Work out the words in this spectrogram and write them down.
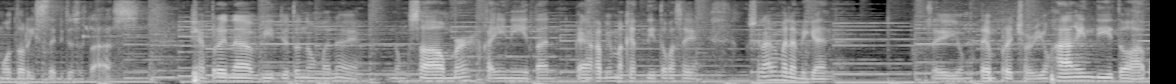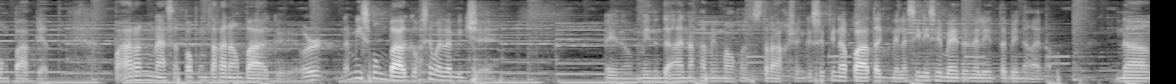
motorista dito sa taas. Siyempre na video to nung ano eh, nung summer, kainitan. Kaya kami makit dito kasi gusto namin malamigan. Kasi yung temperature, yung hangin dito habang packet, parang nasa papunta ka ng bago eh. Or na mismong bago kasi malamig siya eh. Ayun, no, may nadaanan kaming mga construction kasi pinapatag nila, sinisemento nila yung tabi ng ano, ng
